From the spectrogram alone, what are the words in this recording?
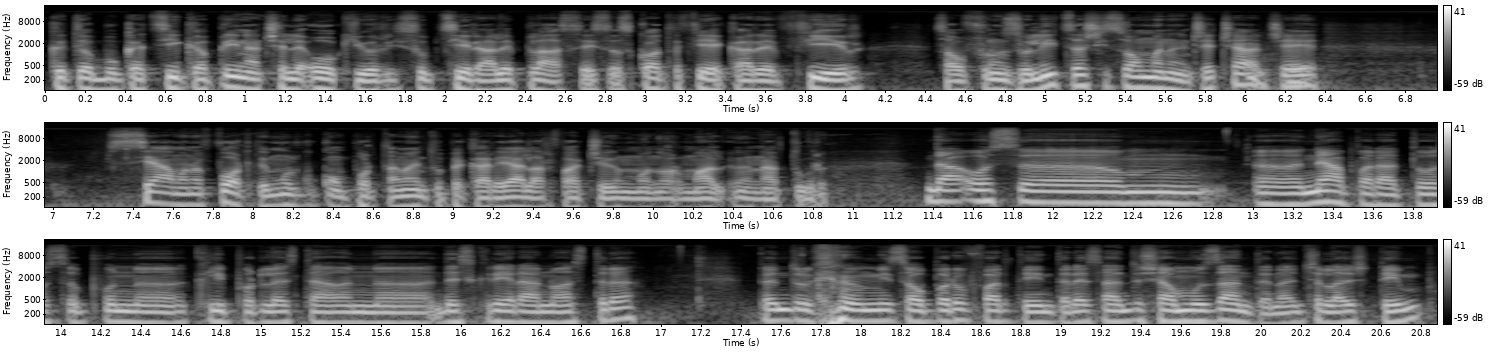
câte o bucățică prin acele ochiuri subțiri ale plasei, să scoată fiecare fir sau frunzuliță și să o mănânce, ceea ce uh-huh. seamănă foarte mult cu comportamentul pe care ea l-ar face în mod normal în natură. Da, o să um, uh, neapărat o să pun uh, clipurile astea în uh, descrierea noastră pentru că mi s-au părut foarte interesante și amuzante în același timp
